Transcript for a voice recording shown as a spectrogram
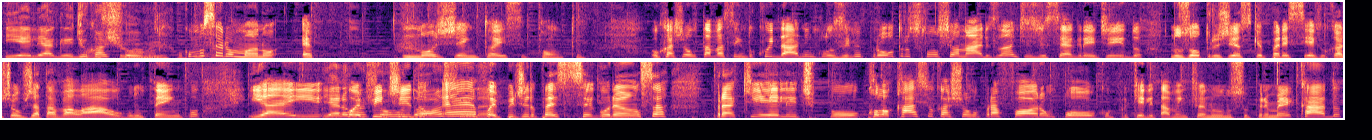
e ele agride o Nossa, cachorro. é Como o ser humano é nojento a esse ponto? O cachorro estava sendo cuidado, inclusive, por outros funcionários antes de ser agredido. Nos outros dias que parecia que o cachorro já estava lá há algum tempo. E aí E era um foi cachorro pedido, dócil, é, né? foi pedido para esse segurança para que ele tipo colocasse o cachorro para fora um pouco, porque ele estava entrando no supermercado.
